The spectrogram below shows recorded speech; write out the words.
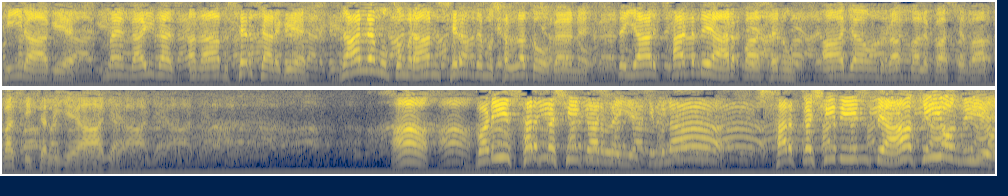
خیر آ گیا مہنگائی کا عذاب سر چڑھ گیا ظالم حکمران سروں سے مسلط ہو گئے نے۔ تے یار چھڈ دے ہر پاسے نو آ جا ہوں رب والے پاسے واپس ہی چلیے، آ جا۔ ہاں بڑی سرکشی کر لیے چبلا سرکشی دی انتہا کی ہوتی ہے؟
